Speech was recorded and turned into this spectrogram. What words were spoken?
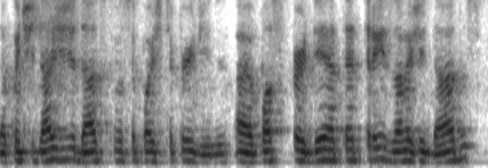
da quantidade de dados que você pode ter perdido. Ah, eu posso perder até três horas de dados,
